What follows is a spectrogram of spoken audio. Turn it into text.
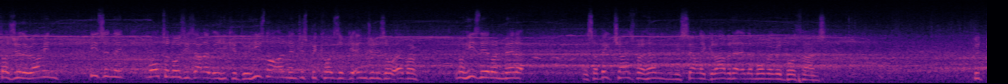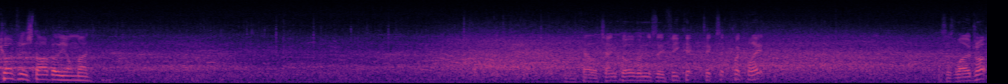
Does really well. I mean, he's in the... Walter knows exactly what he can do. He's not on in just because of the injuries or whatever. No, he's there on merit. It's a big chance for him, and he's certainly grabbing it at the moment with both hands. Good confident start by the young man. Kalichenko wins the free kick, takes it quickly. This is Laudrup.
